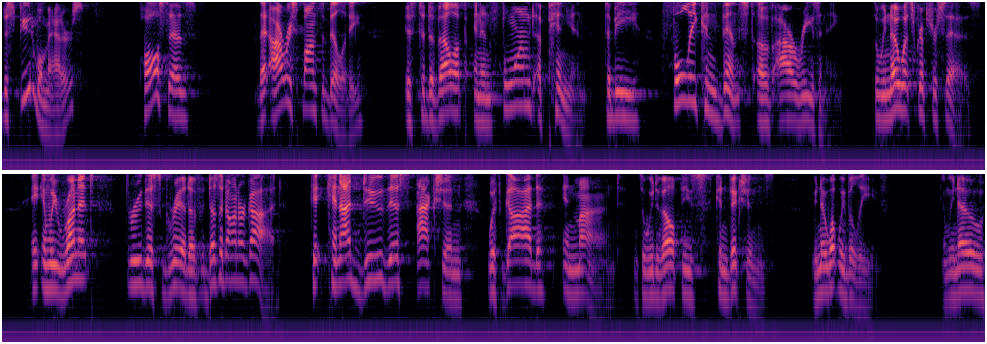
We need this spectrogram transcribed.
disputable matters, Paul says that our responsibility is to develop an informed opinion, to be fully convinced of our reasoning. So we know what Scripture says, and we run it through this grid of does it honor God? Can I do this action with God in mind. And so we develop these convictions. We know what we believe, and we know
